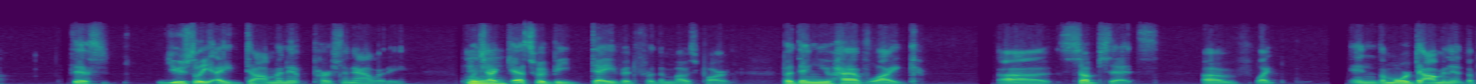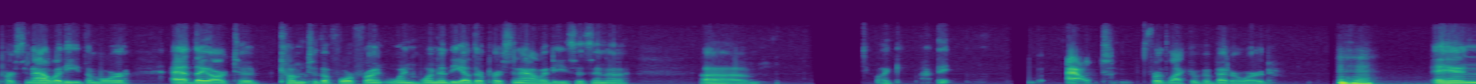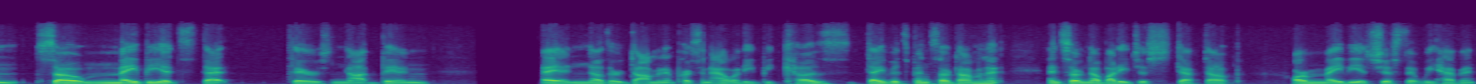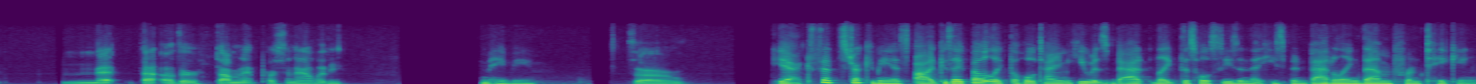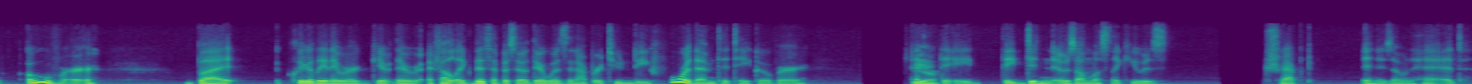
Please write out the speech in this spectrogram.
this usually a dominant personality, which I Mm. guess would be David for the most part. But then you have like uh subsets of like and the more dominant the personality, the more apt they are to come to the forefront when one of the other personalities is in a um like eh, out for lack of a better word hmm and so maybe it's that there's not been another dominant personality because David's been so dominant and so nobody just stepped up or maybe it's just that we haven't met that other dominant personality maybe. so Yeah, because that struck me as odd because I felt like the whole time he was bad, like this whole season, that he's been battling them from taking over. But clearly, they were give there. I felt like this episode there was an opportunity for them to take over, and Yeah. they they didn't. It was almost like he was trapped in his own head,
